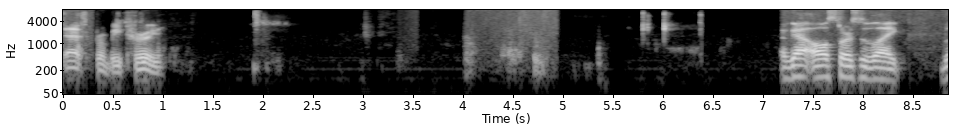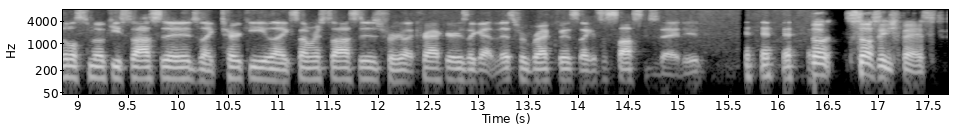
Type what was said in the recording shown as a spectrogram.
That's probably true. I've got all sorts of like little smoky sausage, like turkey, like summer sausage for like crackers. I got this for breakfast. Like it's a sausage day, dude. So, sausage fest.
